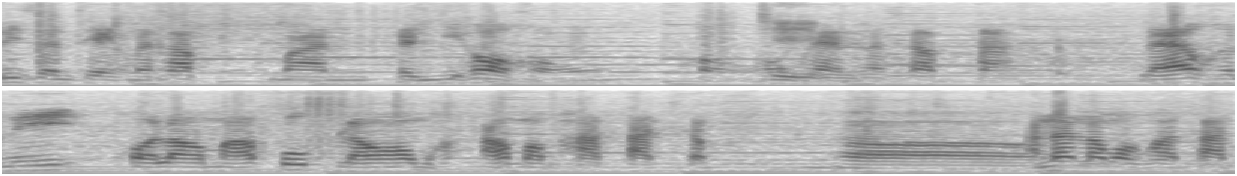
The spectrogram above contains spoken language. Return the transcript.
ลิซันเทคนะครับ มันเป็นยี่ห้อของของขจริองงแผ่นนะครับอะแล้วคราวนี้พอเรามาปุ๊บเราเอาเอามาผ่าตัดครับ อ๋ออันนั้นเรามาผ่าตัด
